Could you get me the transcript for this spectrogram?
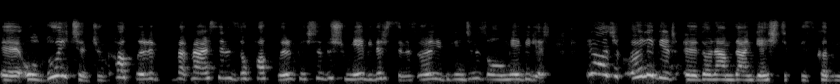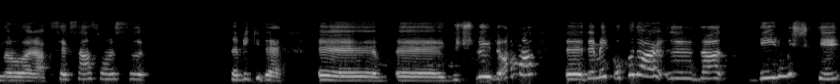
e, olduğu için çünkü hakları ve- verseniz de o hakların peşine düşmeyebilirsiniz. Öyle bir bilinciniz olmayabilir. Birazcık öyle bir e, dönemden geçtik biz kadınlar olarak. 80 sonrası tabii ki de e, e, güçlüydü ama e, demek o kadar e, da değilmiş ki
